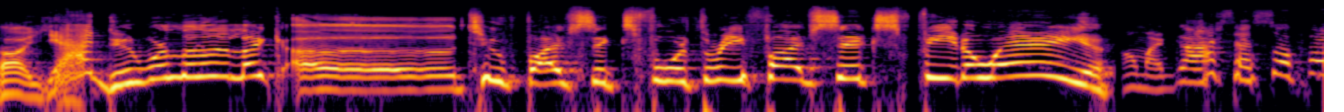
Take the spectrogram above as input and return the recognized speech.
Uh, yeah, dude, we're literally like uh two, five, six, four, three, five, six feet away. Oh my gosh, that's so far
